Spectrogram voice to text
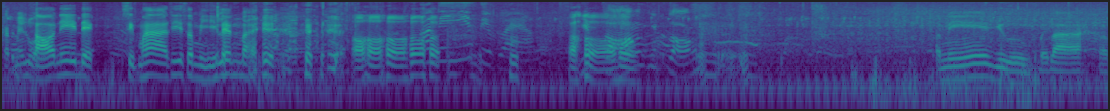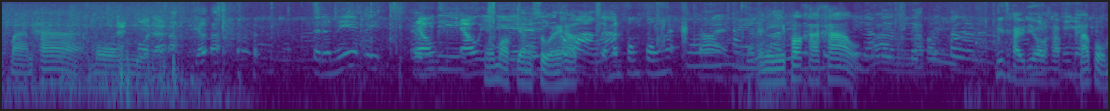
กับไม่หลวงอ๋อ นี่เด็กสิบห้าที่สมีเล่นไปอ๋ออันนี้ยี่สิบแล้วอ๋อยี่สิบสองอันนี้อยู่เวลาประมาณห้าโมงแต่งเย็ตัวนนะแต่เดี๋ยวนี้ไอ้เอล LED เอลให้หมอกอย่างสวยครับ แต่มันฟงๆอะใช่อันนี้พ่อค้าข้าว นี่ถ่ายวิดีโอเหรอครับ ครับผม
